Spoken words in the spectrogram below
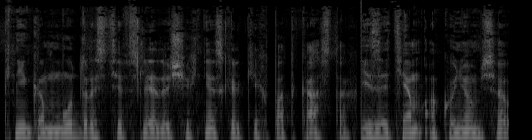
книгам мудрости в следующих нескольких подкастах. И затем окунемся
